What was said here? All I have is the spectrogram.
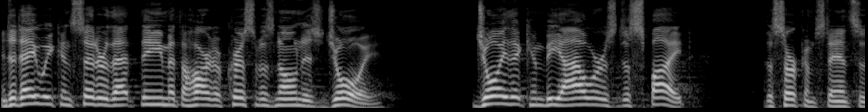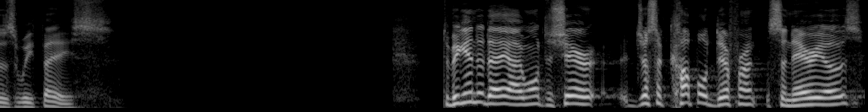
And today we consider that theme at the heart of Christmas known as joy. Joy that can be ours despite the circumstances we face. To begin today, I want to share just a couple different scenarios,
